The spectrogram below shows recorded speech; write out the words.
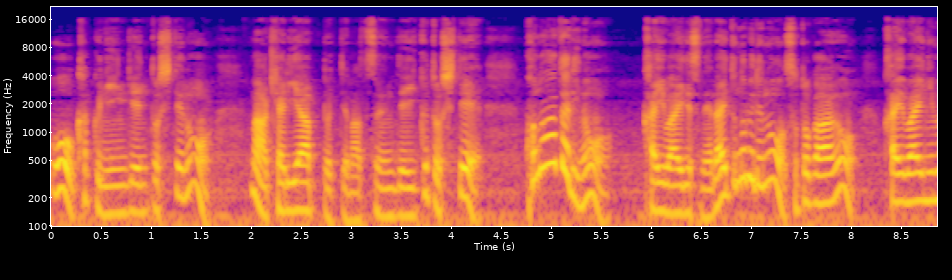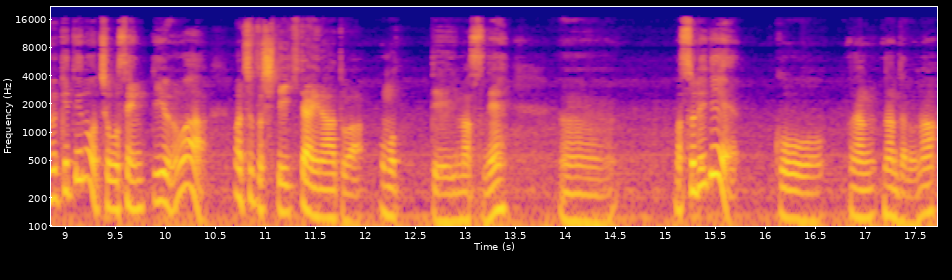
ーを書く人間としての、まあ、キャリアアップっていうのは積んでいくとして、この辺りの界隈ですね、ライトノベルの外側の界隈に向けての挑戦っていうのは、まあ、ちょっとしていきたいなとは思っていますね。うん。まあ、それで、こう、ななんだろうな。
